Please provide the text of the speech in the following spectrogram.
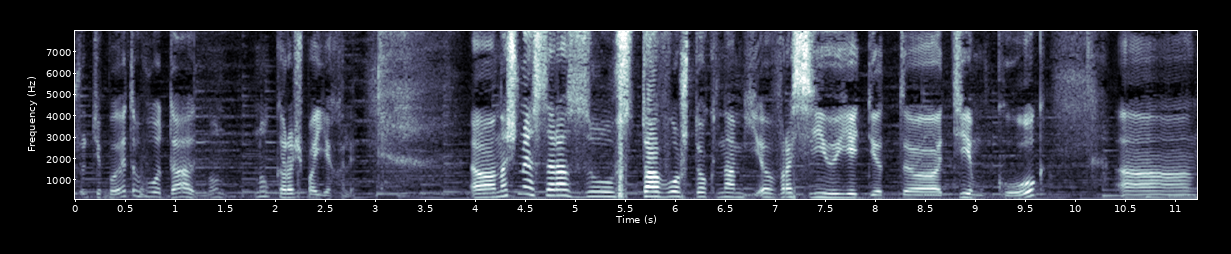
что типа это вот, да, ну, ну, короче, поехали. Э, Начну я сразу с того, что к нам в Россию едет э, Тим Кук. А,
